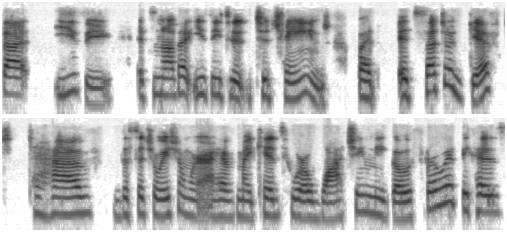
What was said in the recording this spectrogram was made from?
that easy. It's not that easy to to change, but it's such a gift to have the situation where I have my kids who are watching me go through it because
